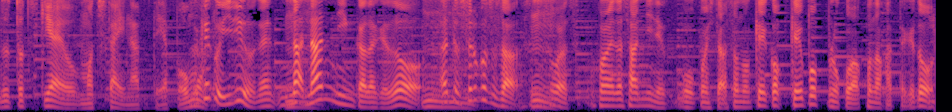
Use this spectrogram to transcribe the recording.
ずっと付き合いを持ちたいなってやっぱ思う。結構いるよね、なうん。何人かだけど、うん。あでもそれこそさ、うん。そらこの間3人で合コンしたその k p o p の子は来なかったけど、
